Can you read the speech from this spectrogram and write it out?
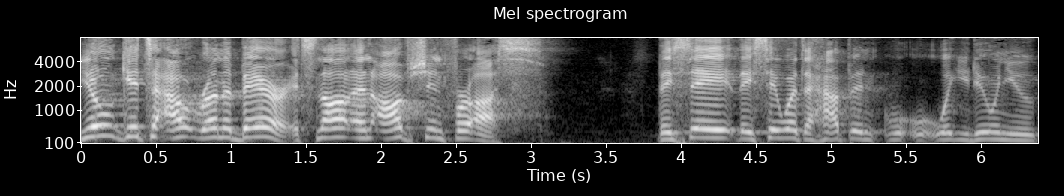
You don't get to outrun a bear, it's not an option for us. They say, they say what to happen, what you do when you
